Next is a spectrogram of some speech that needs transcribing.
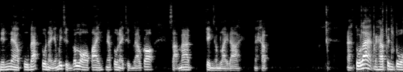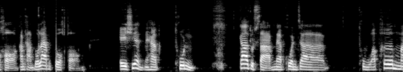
เน้นแนว pullback ตัวไหนยังไม่ถึงก็รอไปนะครับตัวไหนถึงแล้วก็สามารถเก่งกำไรได้นะครับตัวแรกนะครับเป็นตัวของคำถามตัวแรกเป็นตัวของเอเชียนนะครับ ทุน 9.3นะครับควรจะถัวเพิ่มไหม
